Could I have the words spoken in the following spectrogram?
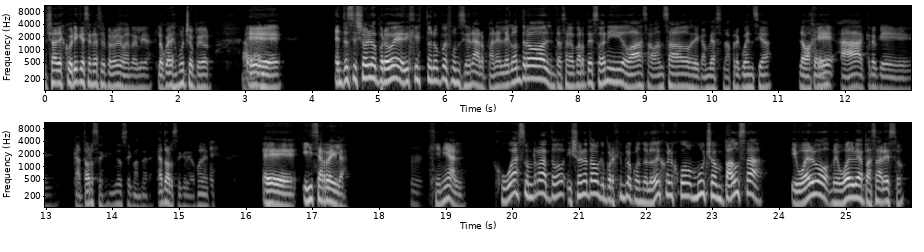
ya descubrí que ese no es el problema en realidad, lo cual es mucho peor. ah. Eh, entonces yo lo probé, dije esto no puede funcionar. Panel de control, entras a la parte de sonido, vas avanzado, le cambias la frecuencia. Lo bajé a creo que 14, no sé cuánto era. 14 creo, ponele. Eh, y se arregla. Mm. Genial. Jugás un rato y yo he notado que, por ejemplo, cuando lo dejo el juego mucho en pausa y vuelvo, me vuelve a pasar eso.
